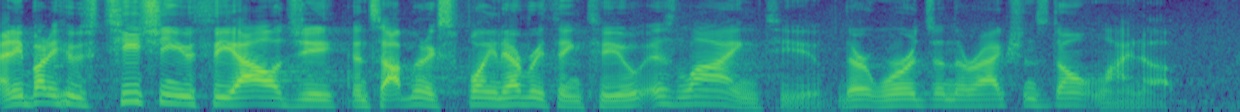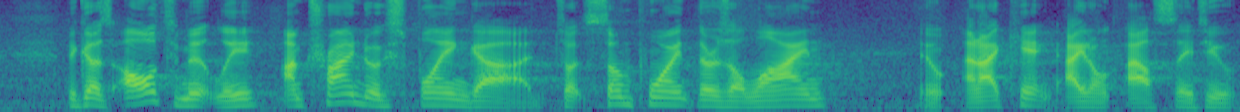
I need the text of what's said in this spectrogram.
Anybody who's teaching you theology and so I'm going to explain everything to you is lying to you. Their words and their actions don't line up. Because ultimately, I'm trying to explain God. So at some point, there's a line, and I can't, I don't, I'll say to you,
